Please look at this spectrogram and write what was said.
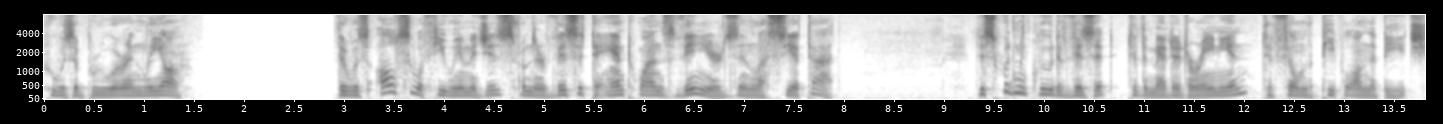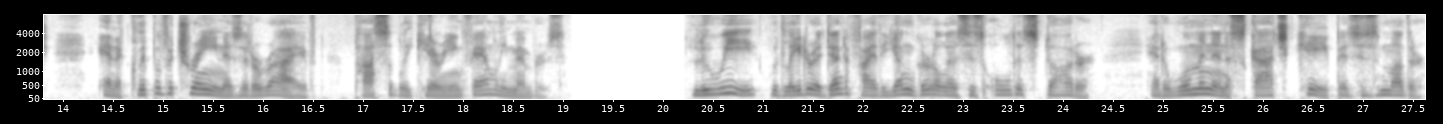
who was a brewer in Lyon. There was also a few images from their visit to Antoine's vineyards in La Ciotat. This would include a visit to the Mediterranean to film the people on the beach, and a clip of a train as it arrived, possibly carrying family members. Louis would later identify the young girl as his oldest daughter, and a woman in a Scotch cape as his mother.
